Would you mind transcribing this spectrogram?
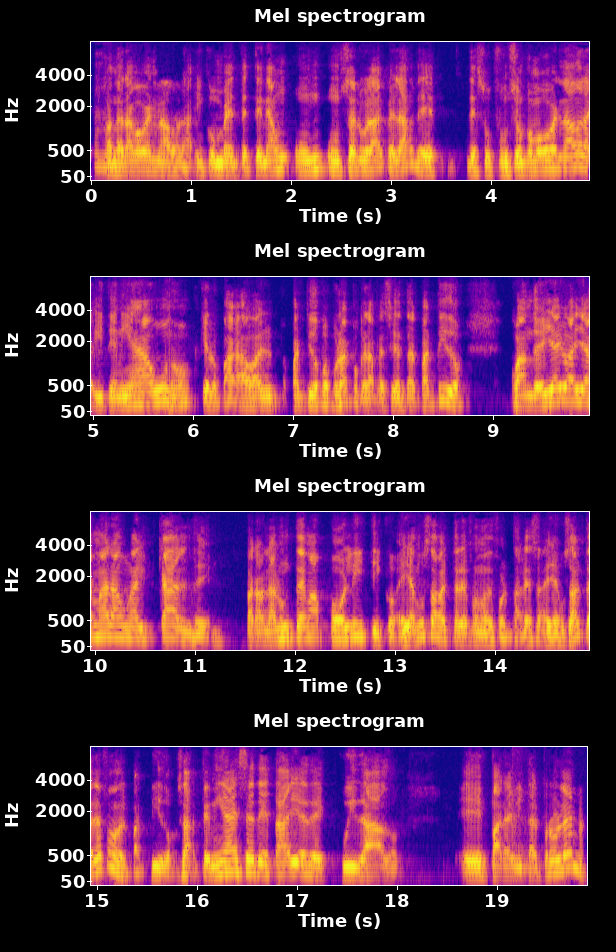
cuando era gobernadora, incumbente, tenía un, celular, ¿verdad?, de, de, su función como gobernadora y tenía uno que lo pagaba el Partido Popular porque era presidenta del partido. Cuando ella iba a llamar a un alcalde para hablar un tema político, ella no usaba el teléfono de Fortaleza, ella usaba el teléfono del partido. O sea, tenía ese detalle de cuidado eh, para evitar problemas.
